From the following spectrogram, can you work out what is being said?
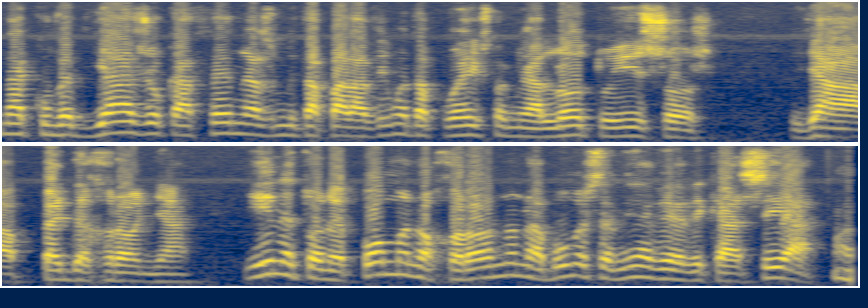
να κουβεντιάζει ο καθένας με τα παραδείγματα που έχει στο μυαλό του ίσως για πέντε χρόνια. Είναι τον επόμενο χρόνο να μπούμε σε μια διαδικασία α,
